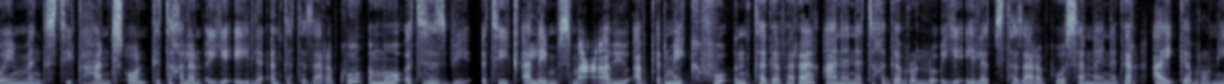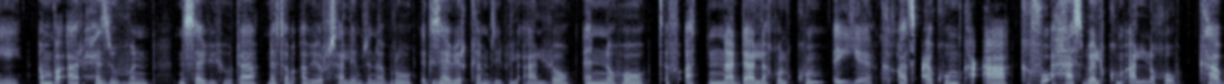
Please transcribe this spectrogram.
ወይም መንግስቲ ክሃንጾን ክተኽሎን እየ ኢለ እንተ ተዛረብኩ እሞ እቲ ህዝቢ እቲ ቃለይ ምስማዕ ኣብዩ ኣብ ቅድመይ ክፉእ እንተ ገበረ፣ ኣነ ነቲ ኽገብረሉ እየ ኢለ ዝተዛረብክዎ ሰናይ ነገር ኣይገብሮን እየ። እምበኣር፣ ሕዚ እውን ንሰብ ይሁዳ፣ ነቶም ኣብ የሩሳሌም ዚነብሩ፣ እግዚኣብሄር ከምዚ ይብል ኣሎ፣ እንሆ፣ ጥፍኣት እናዳለኹልኩም እየ፣ ክቐጽዐኩም ከዓ ክፉእ እሓስበልኩም ኣለኹ። ካብ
